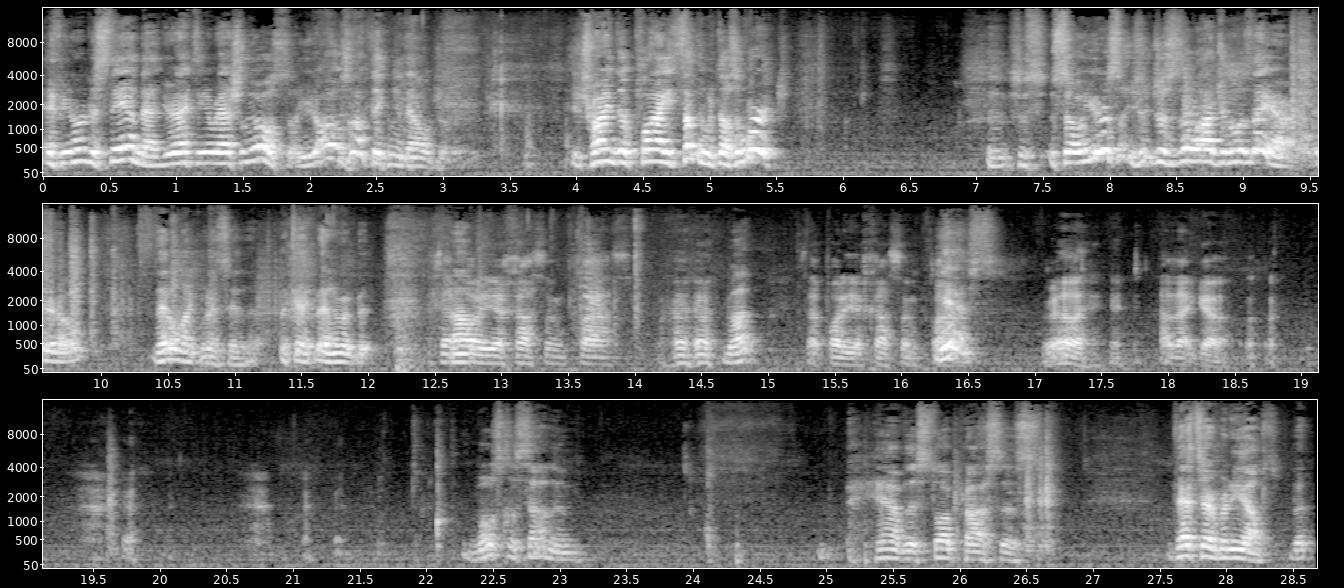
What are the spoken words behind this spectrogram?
If you don't understand that, you're acting irrationally also. You're also not thinking intelligently. You're trying to apply something which doesn't work. So you're just, you're just as illogical as they are, you know. They don't like when I say that. Okay, but anyway, but Is that Uh, part of your chassan class? Is what? that part of your chassan class? Yes. Really? How'd that go? Most Chassanim have this thought process. That's everybody else, but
